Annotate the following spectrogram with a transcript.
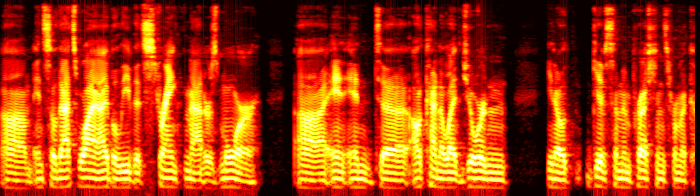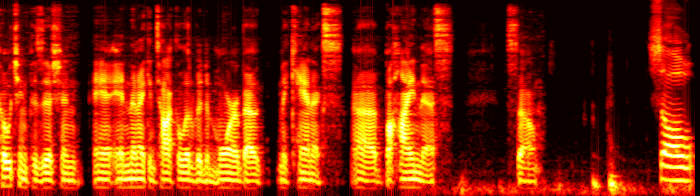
um, and so that's why i believe that strength matters more uh, and, and uh, I'll kind of let Jordan, you know, give some impressions from a coaching position, and, and then I can talk a little bit more about mechanics uh, behind this. So, so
